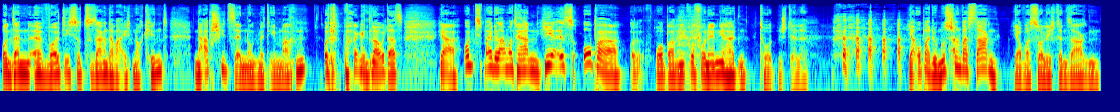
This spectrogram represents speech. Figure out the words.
Und dann äh, wollte ich sozusagen, da war ich noch Kind, eine Abschiedssendung mit ihm machen. Und war genau das. Ja, und meine Damen und Herren, hier ist Opa. Opa, Mikrofon hingehalten, Totenstille. Ja, Opa, du musst schon was sagen. Ja, was soll ich denn sagen?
